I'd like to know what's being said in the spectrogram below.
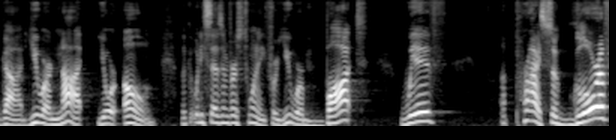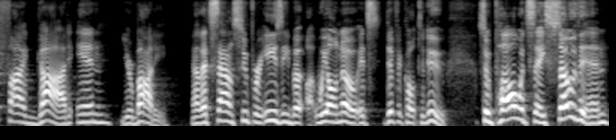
God? You are not your own. Look at what he says in verse 20 For you were bought with a price. So glorify God in your body. Now, that sounds super easy, but we all know it's difficult to do. So, Paul would say, So then,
